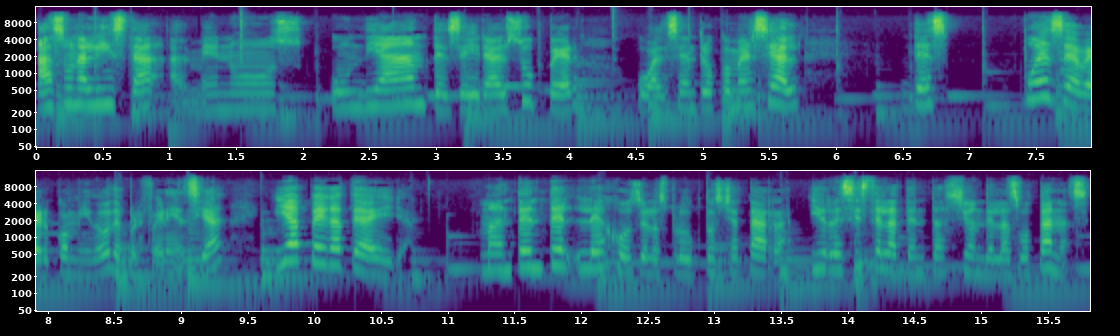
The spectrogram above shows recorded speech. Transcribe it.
Haz una lista al menos un día antes de ir al súper o al centro comercial, después de haber comido de preferencia, y apégate a ella. Mantente lejos de los productos chatarra y resiste la tentación de las botanas.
